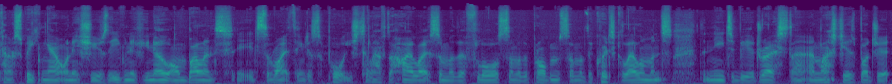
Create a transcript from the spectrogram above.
kind of speaking out on issues. That even if you know on balance it's the right thing to support, you still have to highlight some of the flaws, some of the problems, some of the critical elements that need to be addressed. And, and last year's budget,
